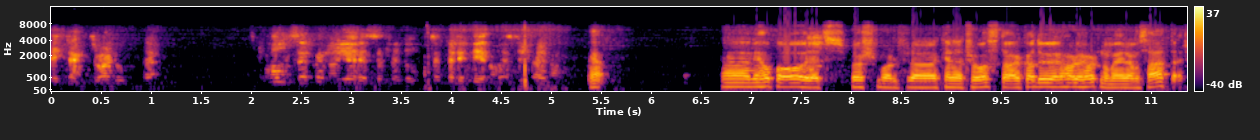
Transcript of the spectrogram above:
Det trenger å være dumt, det. Halse kan gjøre selvfølgelig opp til du tar. Eh, vi hopper over et spørsmål fra Kenneth Råstad. Du, har du hørt noe mer om Sæter?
